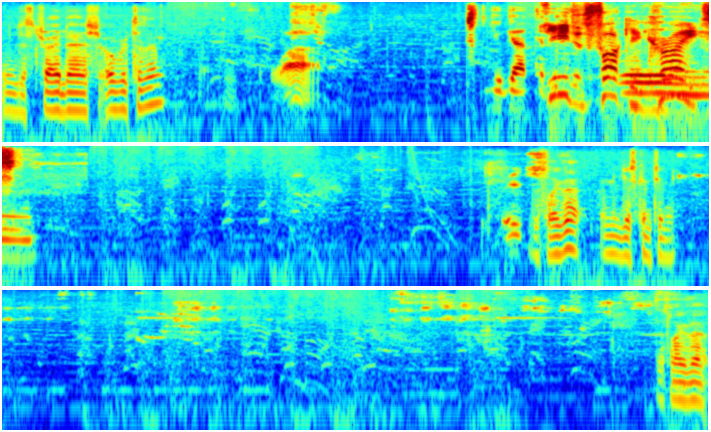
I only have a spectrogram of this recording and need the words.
You just tri dash over to them. Wow. You got to. be Jesus fucking Christ. Just like that. And then just continue. Just like that.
